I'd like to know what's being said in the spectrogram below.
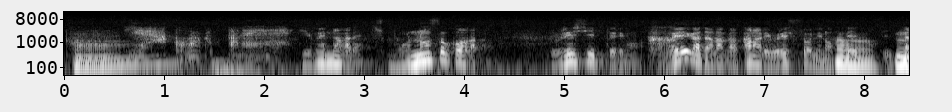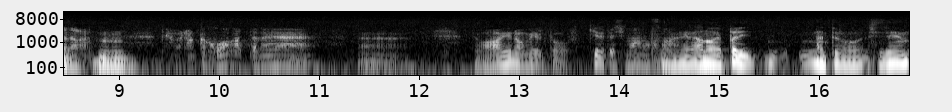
はいやー怖かったね。夢の中で。ものすごく怖かった。嬉しいっていうよりも映画じゃなんかかなり嬉しそうに乗ってあ。行ったじゃない、うん。うん。でもなんか怖かったね、うん、でもああいうのを見ると吹っ切れてしまうのかな。そうね。あのやっぱりなんていうの自然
